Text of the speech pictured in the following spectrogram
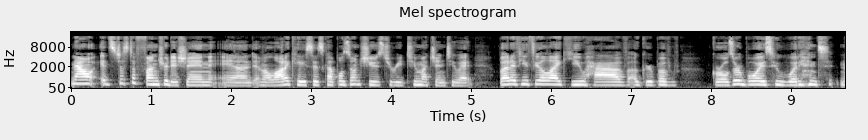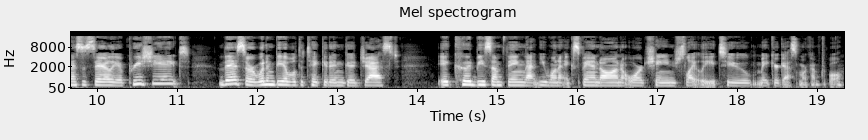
Now, it's just a fun tradition, and in a lot of cases, couples don't choose to read too much into it. But if you feel like you have a group of girls or boys who wouldn't necessarily appreciate this or wouldn't be able to take it in good jest, it could be something that you want to expand on or change slightly to make your guests more comfortable.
